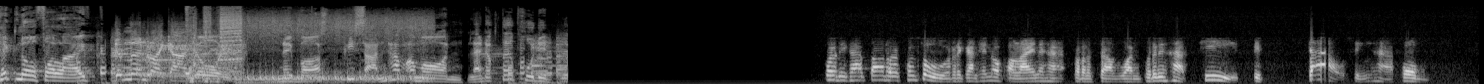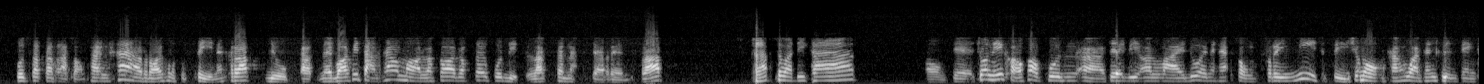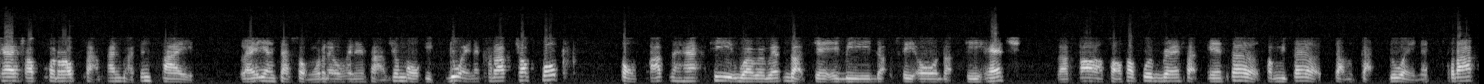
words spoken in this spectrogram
เทคโนโลยีดำเนินรายการโดย ในบอส พิสารท่ามอมร และดรภูดิตสวัสดีครับ ต้อนรับเข้าสู่รายการเทคโนโลยีนะฮะ ประจำวันพฤหัสที่ 19 สิงหาคม พุทธศักราช 2564 นะครับ อยู่กับในบอส พิสารท่ามอมร แล้วก็ดรภูดิตลักษณะเจริญครับ ครับ สวัสดีครับ โอเค ช่วงนี้ขอขอบคุณอ่า JB ออนไลน์ด้วยนะฮะ ส่งฟรี 24 ชั่วโมง ทั้งวันทั้งคืนเพียงแค่ shop ครบ 3,000 บาทขึ้นไป และยังจัดส่งเร็วภายใน 3 ชั่วโมงอีกด้วยนะครับ shop ปุ๊บ ส่งปั๊บนะฮะ ที่ www.jib.co.th แล้วก็ขอขอบคุณบริษัทเอเ r อร์คอมพิวเตอร์จำกัดด้วยนะครับ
